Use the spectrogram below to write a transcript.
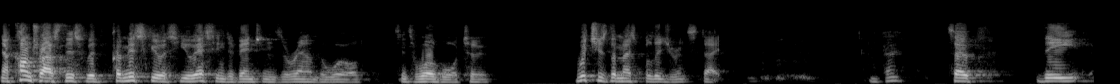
Now, contrast this with promiscuous US interventions around the world since World War II. Which is the most belligerent state? Okay. So the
